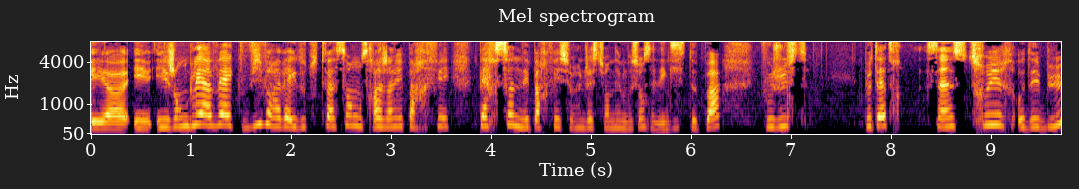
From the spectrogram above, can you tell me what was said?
euh, et, jongler avec, vivre avec. De toute façon, on ne sera jamais parfait. Personne n'est parfait sur une gestion d'émotions, ça n'existe pas. Il faut juste peut-être s'instruire au début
